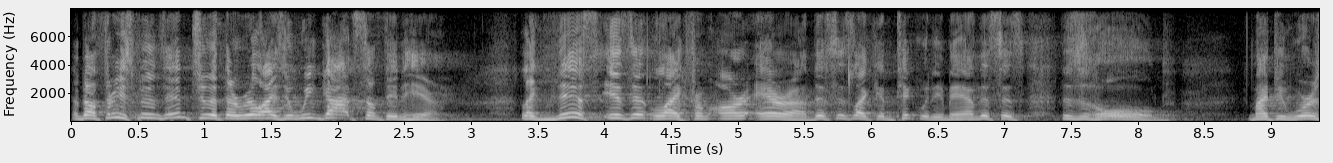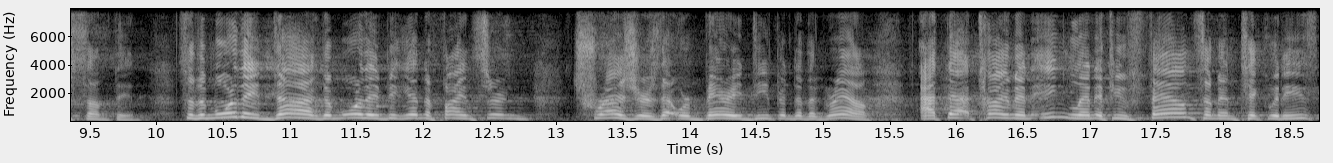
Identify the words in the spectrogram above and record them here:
About three spoons into it, they're realizing we got something here. Like this isn't like from our era. This is like antiquity, man. This is this is old. It might be worth something. So the more they dug, the more they began to find certain treasures that were buried deep into the ground. At that time in England, if you found some antiquities,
